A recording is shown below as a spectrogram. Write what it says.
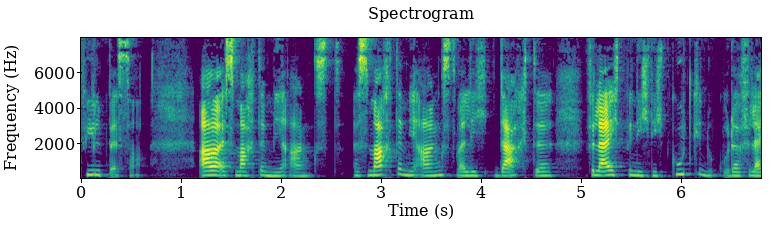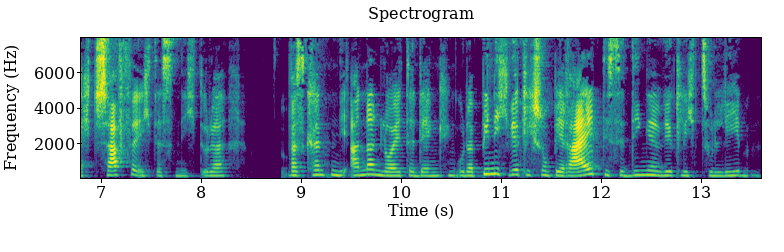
viel besser aber es machte mir Angst. Es machte mir Angst, weil ich dachte, vielleicht bin ich nicht gut genug oder vielleicht schaffe ich das nicht oder was könnten die anderen Leute denken oder bin ich wirklich schon bereit, diese Dinge wirklich zu leben?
